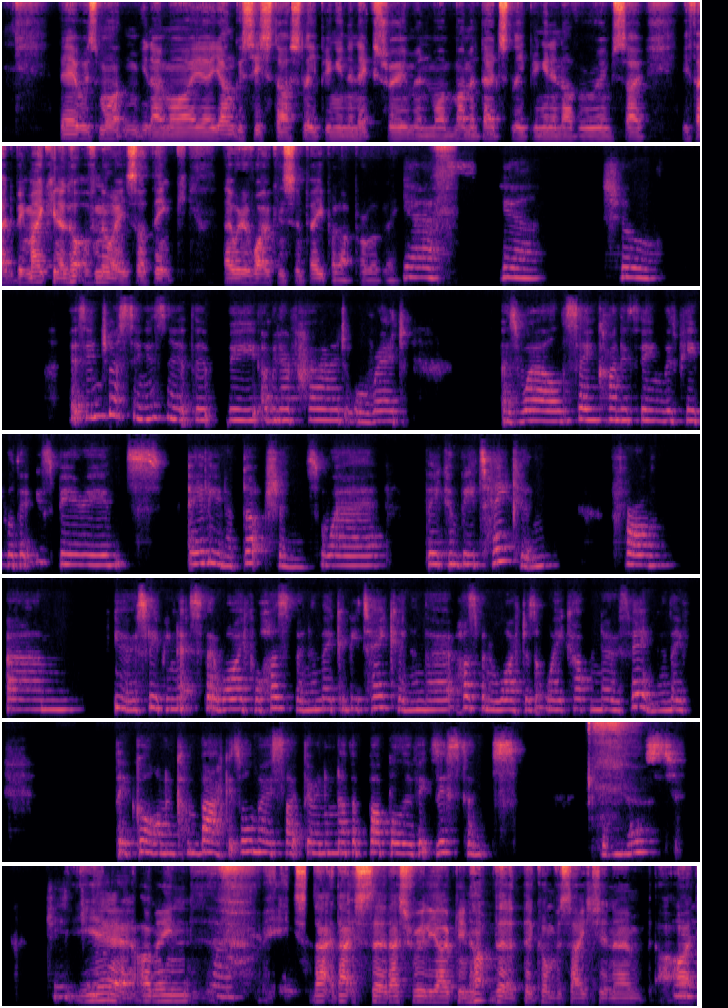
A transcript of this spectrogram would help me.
there was my you know my uh, younger sister sleeping in the next room, and my mum and dad sleeping in another room. So if they'd been making a lot of noise, I think they would have woken some people up probably. Yes, yeah, sure. It's interesting, isn't it, that the I mean I've heard or read as well the same kind of thing with people that experience alien abductions where they can be taken from um, you know sleeping next to their wife or husband and they can be taken and their husband or wife doesn't wake up and know a thing and they've they've gone and come back it's almost like they're in another bubble of existence almost yeah, I mean, that that's uh, that's really opening up the the conversation. Um, I,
